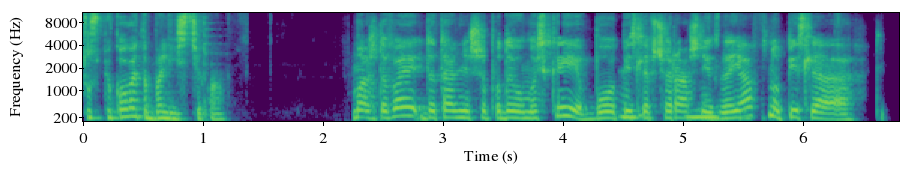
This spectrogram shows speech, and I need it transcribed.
Туз пиковая это баллистика. Маш, давай детальніше подивимось Київ, бо після вчорашніх заяв, ну після п- п- п-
